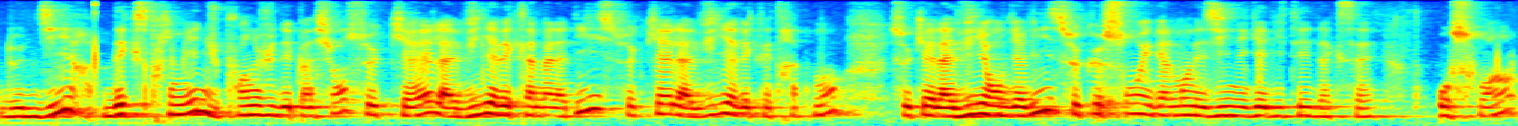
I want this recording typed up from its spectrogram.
dire, d'exprimer du point de vue des patients ce qu'est la vie avec la maladie, ce qu'est la vie avec les traitements, ce qu'est la vie en dialyse, ce que sont également les inégalités d'accès aux soins,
